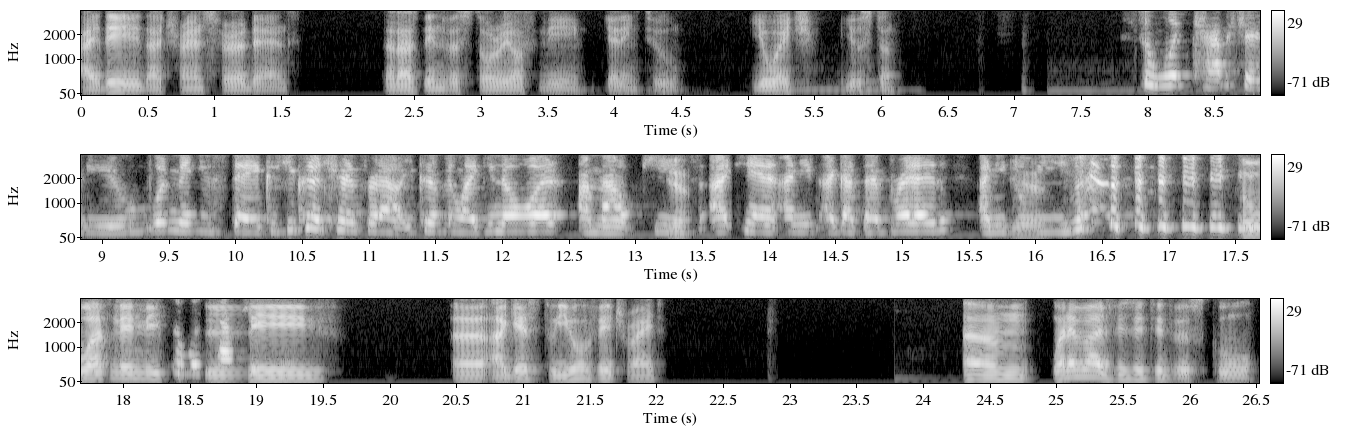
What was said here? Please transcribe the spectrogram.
I did, I transferred, and that has been the story of me getting to UH, Houston. So what captured you? What made you stay? Because you could have transferred out. You could have been like, you know what? I'm out. Peace. I can't. I need. I got that bread. I need to leave. So what made me So what leave? Uh, I guess to U of H, right? Um, whenever I visited the school,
